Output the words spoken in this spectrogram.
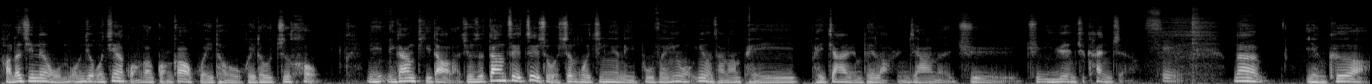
好，那今天我们我们就我进来广告广告回头回头之后。你你刚刚提到了，就是当然这这是我生活经验的一部分，因为我因为我常常陪陪家人陪老人家呢去去医院去看诊。是，那眼科啊，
